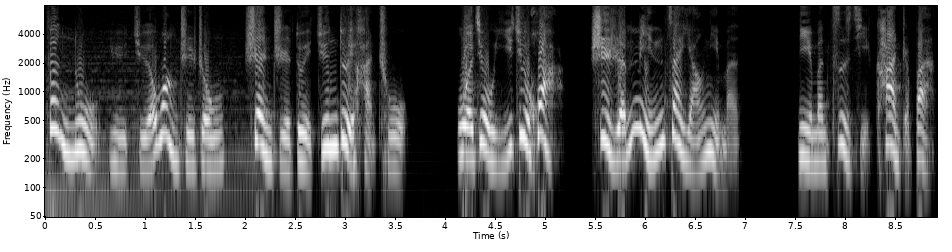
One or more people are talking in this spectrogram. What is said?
愤怒与绝望之中，甚至对军队喊出：“我就一句话，是人民在养你们，你们自己看着办。”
